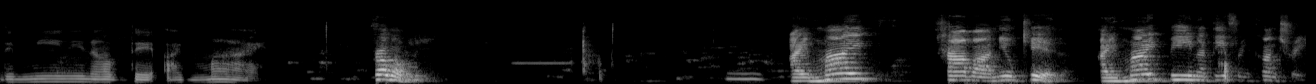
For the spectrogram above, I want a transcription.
the meaning of the I might? Probably. I might have a new kid. I might be in a different country.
